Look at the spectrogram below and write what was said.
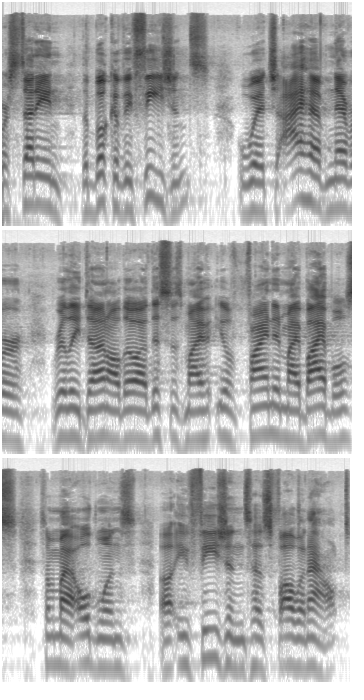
we're studying the book of Ephesians, which I have never really done, although this is my, you'll find in my Bibles, some of my old ones, uh, Ephesians has fallen out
